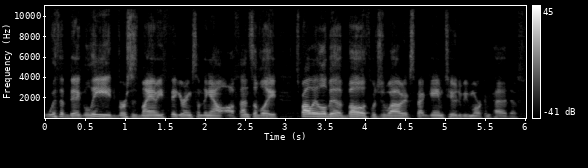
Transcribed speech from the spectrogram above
with a big lead versus Miami figuring something out offensively? It's probably a little bit of both, which is why I would expect game two to be more competitive.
